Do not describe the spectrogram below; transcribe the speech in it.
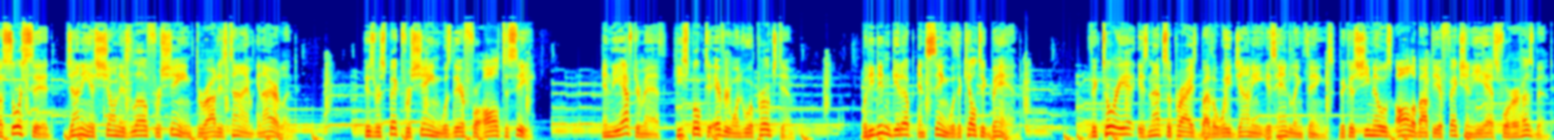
A source said Johnny has shown his love for Shane throughout his time in Ireland. His respect for Shane was there for all to see. In the aftermath, he spoke to everyone who approached him. But he didn't get up and sing with a Celtic band. Victoria is not surprised by the way Johnny is handling things because she knows all about the affection he has for her husband.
